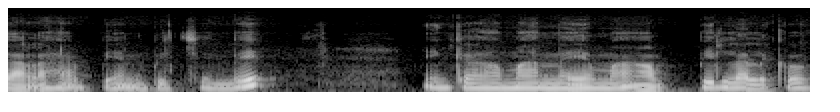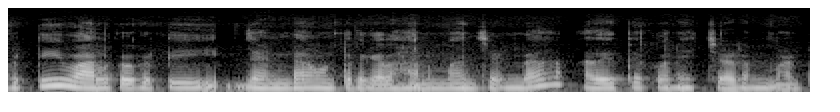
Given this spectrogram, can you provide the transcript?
చాలా హ్యాపీ అనిపించింది. ఇంకా మా అన్నయ్య మా పిల్లలకి ఒకటి వాళ్ళకొకటి జెండా ఉంటుంది కదా హనుమాన్ జెండా అదైతే కొనిచ్చాడనమాట.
